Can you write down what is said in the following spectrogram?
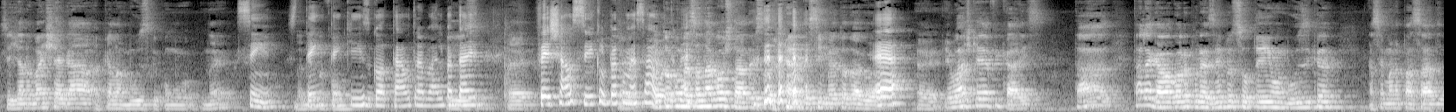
Você já não vai enxergar aquela música como, né? Sim, tem, tem que esgotar o trabalho para dar é. fechar o ciclo para é. começar outro. Eu estou né? começando né? a gostar desse, desse método agora. É. é. Eu acho que é eficaz. Tá, tá legal. Agora, por exemplo, eu soltei uma música a semana passada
